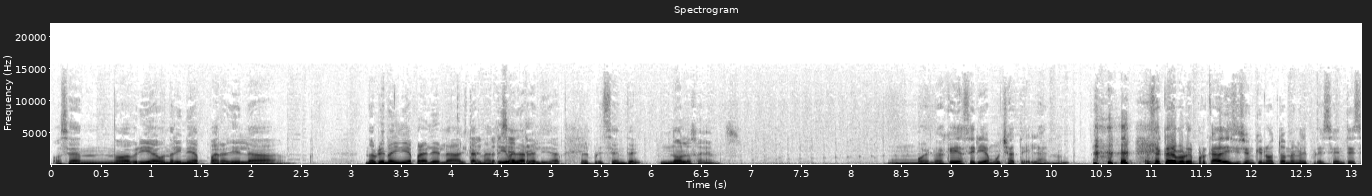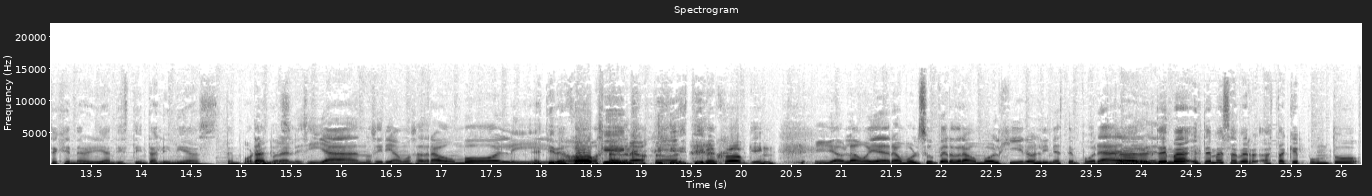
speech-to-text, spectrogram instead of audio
O sea, no habría una línea paralela no habría una línea paralela alternativa a la realidad, al presente. No lo sabemos. Bueno, es que ya sería mucha tela, ¿no? o sea, claro, porque por cada decisión que uno toma en el presente se generarían distintas líneas temporales. Temporales. Y ya nos iríamos a Dragon Ball y... Stephen Hawking, Dragon- Stephen Hawking. y hablamos ya de Dragon Ball Super, Dragon Ball Heroes, líneas temporales. Claro, el tema, el tema es saber hasta qué punto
